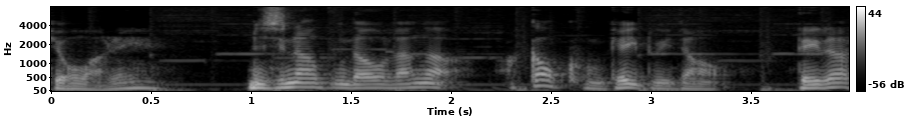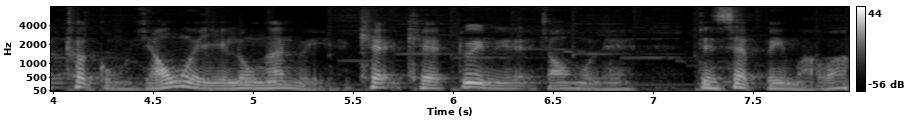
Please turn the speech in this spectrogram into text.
ပြောပါတယ်မြစ်နာပူတော်လန်းက အကောက်ခွန်ဂိတ်တွေကြောင့်ဒေတာထွက်ကုန်ရောင်းဝယ်ရေးလုပ်ငန်းတွေအခက်အခဲတွေ့နေတဲ့အကြောင်းကိုလည်းတင်ဆက်ပေးမှာပါ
